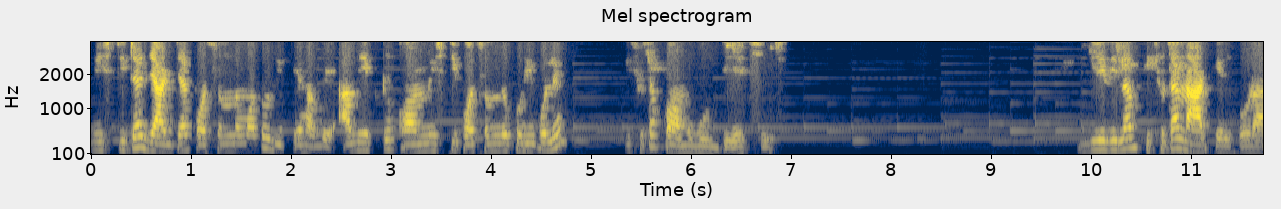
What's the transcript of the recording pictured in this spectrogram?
মিষ্টিটা যার যার পছন্দ মতো দিতে হবে। আমি একটু কম মিষ্টি পছন্দ করি বলে কিছুটা কম গুড় দিয়েছি। দিয়ে দিলাম কিছুটা নারকেল কোড়া।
